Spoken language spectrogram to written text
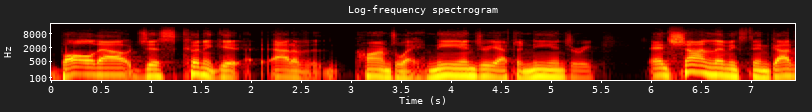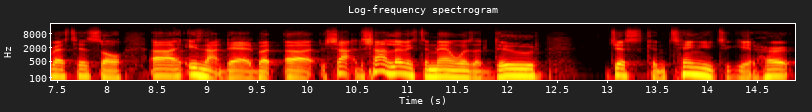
Balled out, just couldn't get out of harm's way. Knee injury after knee injury. And Shaun Livingston, God rest his soul, uh, he's not dead, but uh, Shaun, Shaun Livingston, man, was a dude, just continued to get hurt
